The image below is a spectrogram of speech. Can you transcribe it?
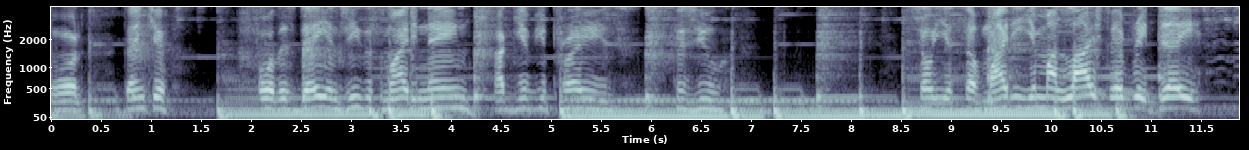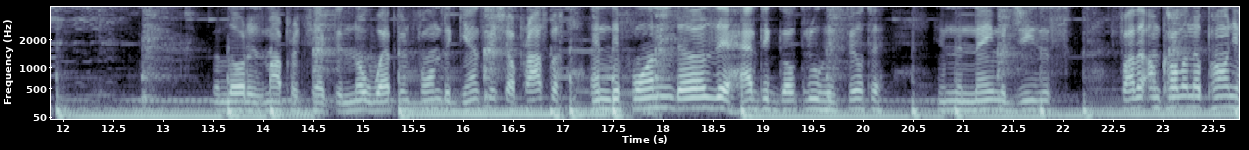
Lord, thank you for this day. In Jesus' mighty name, I give you praise because you show yourself mighty in my life every day. The Lord is my protector. No weapon formed against me shall prosper. And if one does, it had to go through his filter. In the name of Jesus. Father, I'm calling upon you.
